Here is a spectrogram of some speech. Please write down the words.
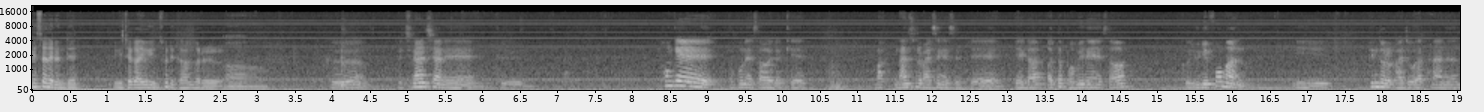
했어야 되는데 제가 여기 소리 더한 거를 아, 그, 그 지난 시간에 그 통계 부분에서 이렇게 막 난수를 발생했을 때 얘가 어떤 범위 내에서 그 uniform한 이 빈도를 가지고 나타나는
